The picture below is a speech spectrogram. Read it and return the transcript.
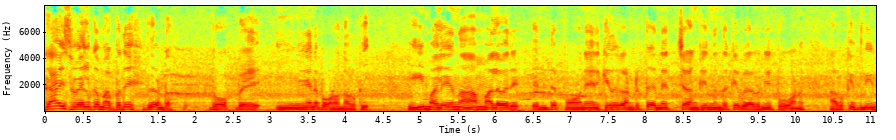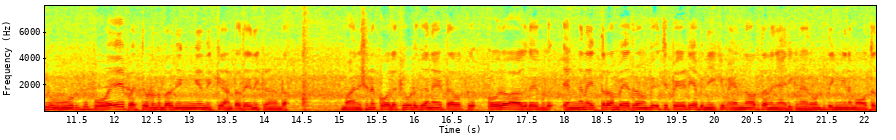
ഗായ്സ് വെൽക്കം അപ്പോൾ ദേ ഇത് കണ്ടോ? റോപ്പ് വേ ഇങ്ങനെ പോകണം നമുക്ക് ഈ മലയിൽ നിന്ന് ആ മല വരെ. എന്റെ പോനെ എനിക്കിത് കണ്ടിട്ട് തന്നെ ചങ്കിൽ നിന്ന് എന്തൊക്കെ വിറങ്ങി പോവാണ്. അവൾക്ക് ഇതിൽ നിന്ന് ഊർന്ന് പോയേ പറ്റുള്ളൂ എന്ന് പറഞ്ഞ് ഇങ്ങനെ നിൽക്കുക കേട്ടോ അതേ നിൽക്കണുണ്ടോ മനുഷ്യനെ കൊലക്കി കൊടുക്കാനായിട്ട് അവൾക്ക് ഓരോ ആഗ്രഹങ്ങൾ. എങ്ങനെ ഇത്രയും പേരുടെ മുമ്പ് വെച്ച് പേടി അഭിനയിക്കും എന്നോർത്താണ് ഞാൻ ഇരിക്കുന്നത് അതുകൊണ്ട് ഇതിങ്ങനെ മുഖത്ത്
